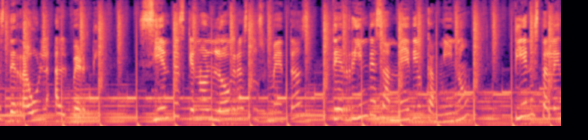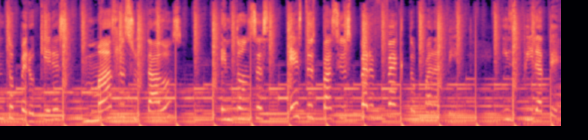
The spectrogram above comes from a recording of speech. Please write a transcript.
de Raúl Alberti. ¿Sientes que no logras tus metas? ¿Te rindes a medio camino? ¿Tienes talento pero quieres más resultados? Entonces, este espacio es perfecto para ti. Inspírate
